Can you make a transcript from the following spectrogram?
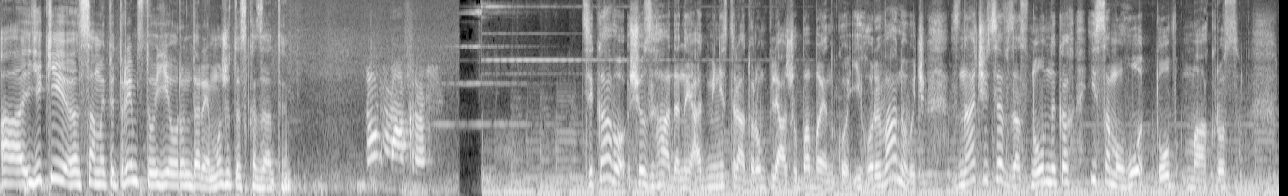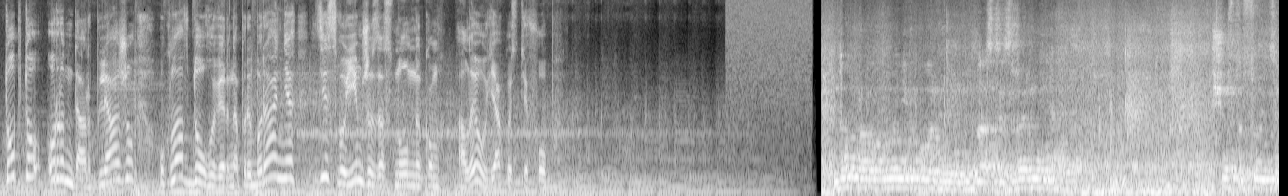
А які е, саме підприємства є орендарем, можете сказати? ТОВ Макрос. Цікаво, що згаданий адміністратором пляжу Бабенко Ігор Іванович значиться в засновниках і самого ТОВ Макрос. Тобто орендар пляжу уклав договір на прибирання зі своїм же засновником, але у якості ФОП. До правоохоронних органів, будь ласка, звернення. Що стосується,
